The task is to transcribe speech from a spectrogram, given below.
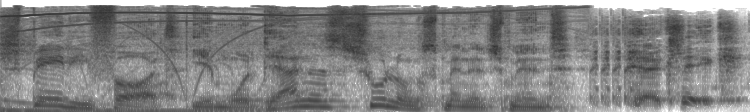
Spedifort, Ihr modernes Schulungsmanagement. Per Klick.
